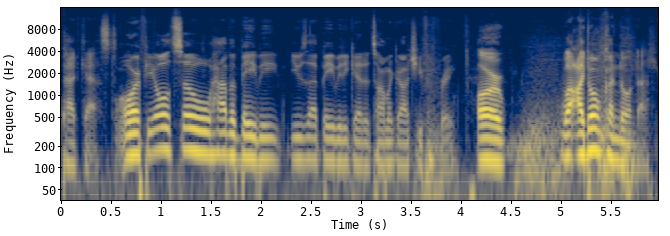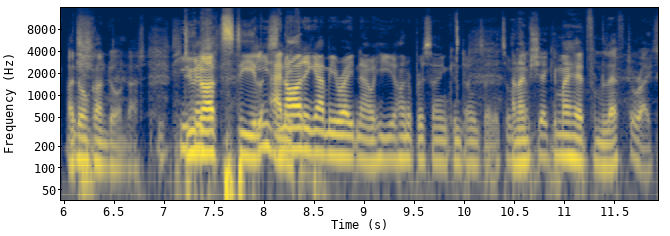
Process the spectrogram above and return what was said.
podcast. Or if you also have a baby, use that baby to get a Tamagotchi for free. Or, well, I don't condone that. I don't condone that. Do can- not steal. He's anything. nodding at me right now. He 100% condones it. It's okay. And I'm shaking my head from left to right,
